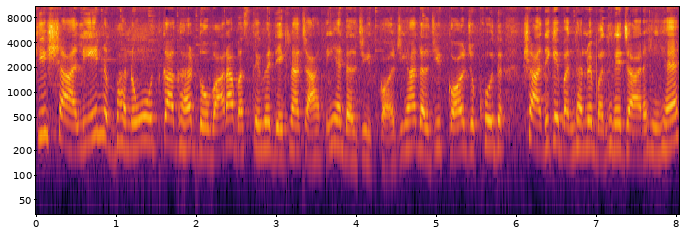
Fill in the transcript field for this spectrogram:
कि शालीन भनोत का घर दोबारा बसते हुए देखना चाहती हैं दलजीत कौर। जी हाँ दलजीत कौर जो खुद शादी के बंधन में बंधने जा रही हैं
